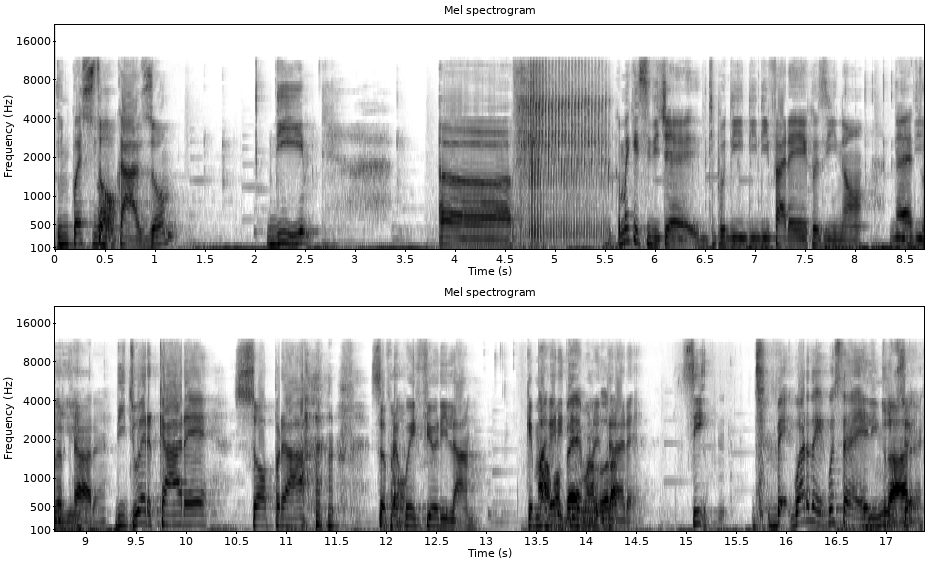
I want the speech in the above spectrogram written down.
in questo No. caso di... eh, com'è che si dice? Tipo di, di- di fare così, no? Di, Eh, di- twerkare. Di twerkare sopra, sopra No. quei fiori là. Che magari vabbè, ti devono ma allora- entrare. Sì. Beh, guarda che questo è l'inizio.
